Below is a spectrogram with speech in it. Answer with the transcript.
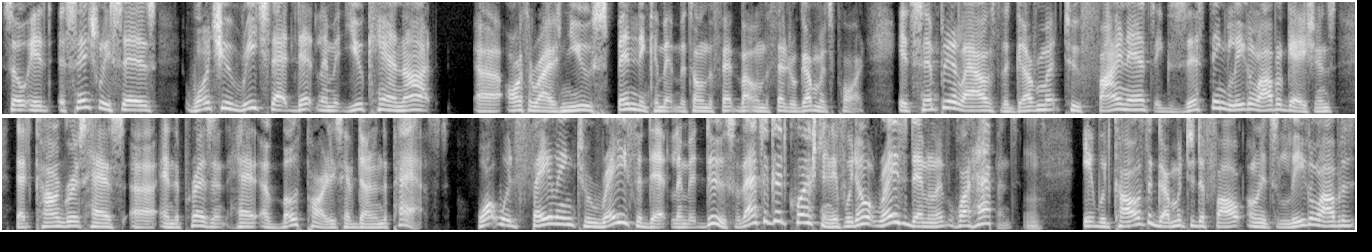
So it essentially says once you reach that debt limit, you cannot uh, authorize new spending commitments on the Fed, on the federal government's part. It simply allows the government to finance existing legal obligations that Congress has uh, and the president ha- of both parties have done in the past. What would failing to raise the debt limit do? So that's a good question. If we don't raise the debt limit, what happens? Mm it would cause the government to default on its legal ob-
